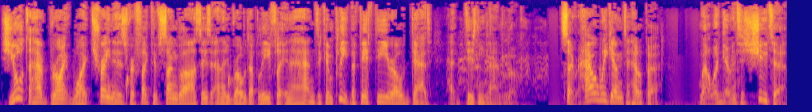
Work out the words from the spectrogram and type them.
She ought to have bright white trainers, reflective sunglasses, and a rolled up leaflet in her hand to complete the 50 year old dad at Disneyland look. So, how are we going to help her? Well, we're going to shoot her.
